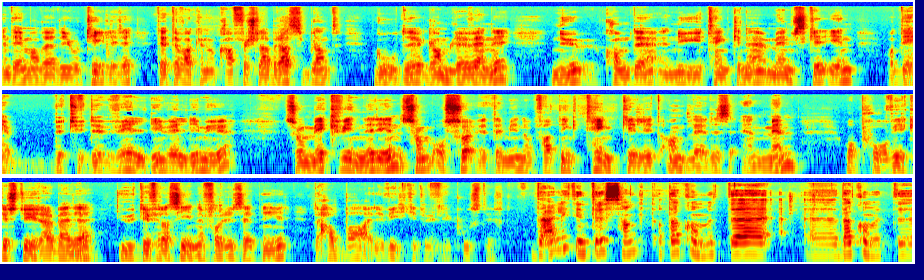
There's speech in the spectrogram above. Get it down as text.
enn det man hadde gjort tidligere. Dette var ikke noe kaffeslabras blant gode, gamle venner. Nå kom det nytenkende mennesker inn, og det betydde veldig, veldig mye. Så med kvinner inn, som også etter min oppfatning tenker litt annerledes enn menn, og påvirker styrearbeidet ut ifra sine forutsetninger, det har bare virket veldig positivt. Det er litt interessant at det har kommet, eh, det har kommet eh,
